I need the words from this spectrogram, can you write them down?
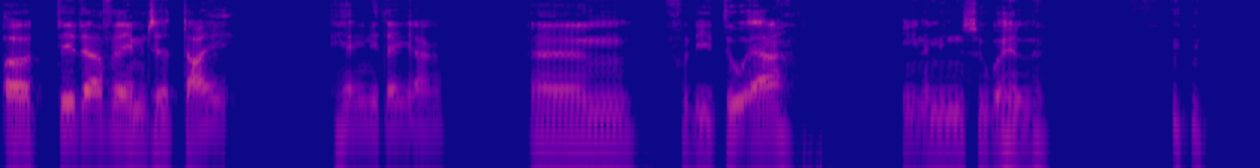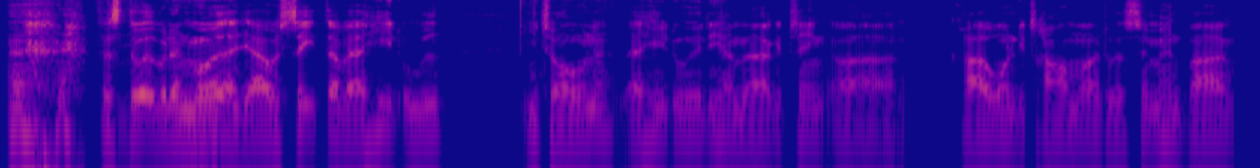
Og det er derfor, jeg har inviteret dig herinde i dag, Jacob. Øhm, fordi du er en af mine superhelte. Forstået på den måde, at jeg har jo set dig være helt ude i tårne, være helt ude i de her mørke ting, og grave rundt i traumer, og du har simpelthen bare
